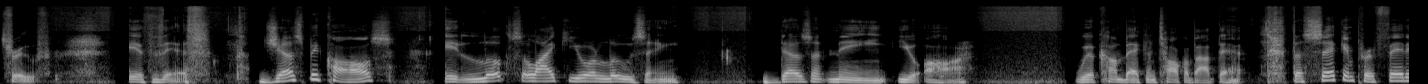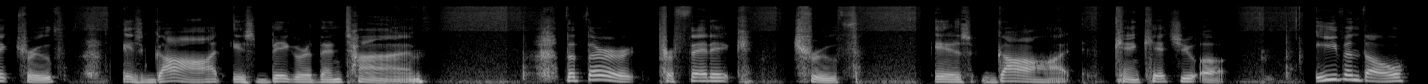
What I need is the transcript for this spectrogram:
truth is this just because it looks like you're losing doesn't mean you are. We'll come back and talk about that. The second prophetic truth is God is bigger than time. The third prophetic truth is God can catch you up, even though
